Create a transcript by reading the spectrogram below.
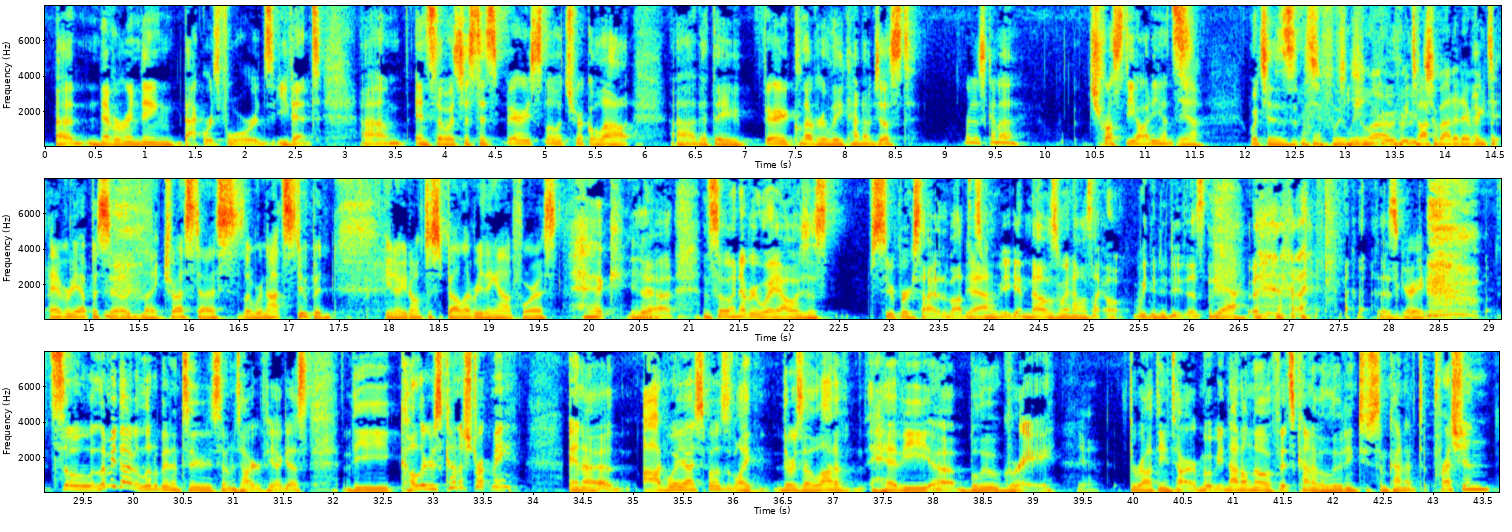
a never ending backwards forwards event. Um, and so it's just this very slow trickle out uh, that they very cleverly kind of just, we're just going to trust the audience. Yeah. Which is we, we love. We talk about it every t- every episode. Like trust us. Like, we're not stupid. You know, you don't have to spell everything out for us. Heck know? yeah. And so in every way, I was just super excited about this Yeah. movie again. That was when I was like, oh, we need to do this. Yeah, that's great. So let me dive a little bit into cinematography, I guess. The colors kind of struck me in a odd way, I suppose. Like there's a lot of heavy uh, blue gray Yeah. throughout the entire movie. And I don't know if it's kind of alluding to some kind of depression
